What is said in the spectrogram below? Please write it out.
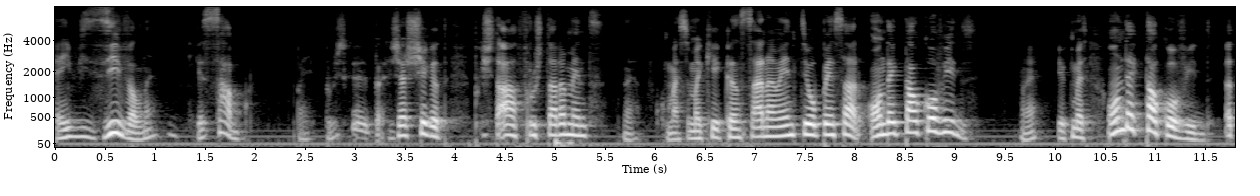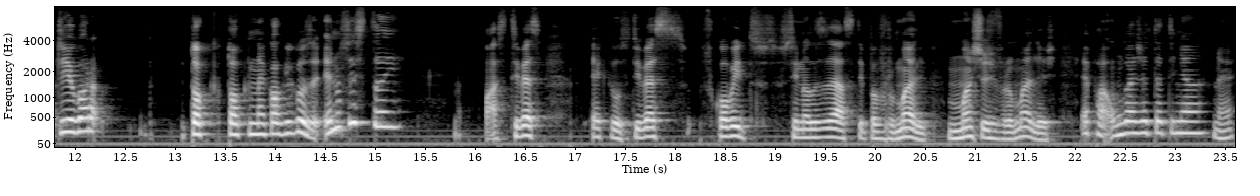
é invisível, né? Ninguém sabe. Bem, por isso que pá, já chega, porque está a frustrar a mente, né? Começa-me aqui a cansar a mente e eu pensar, onde é que está o Covid? Não é? Eu começo, onde é que está o Covid? Até agora, toque, toque na qualquer coisa. Eu não sei se tem. Pá, se tivesse, é aquilo, se tivesse, se o Covid sinalizasse tipo a vermelho, manchas vermelhas, é pá, um gajo até tinha, né?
